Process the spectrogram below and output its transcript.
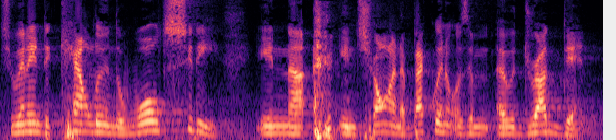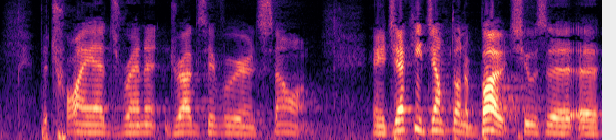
She went into Kowloon, the walled city in, uh, in China, back when it was a, a, drug den. The triads ran it, drugs everywhere, and so on. And Jackie jumped on a boat. She was a,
